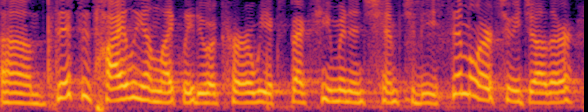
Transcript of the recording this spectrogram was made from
um, this is highly unlikely to occur. We expect human and chimp to be similar to each other,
